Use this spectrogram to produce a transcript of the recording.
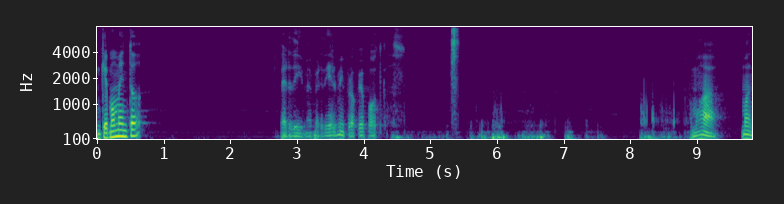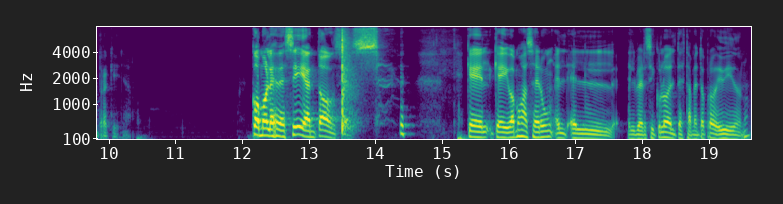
¿En qué momento? Perdí, me perdí en mi propio podcast. Vamos a, vamos entrar aquí ya. Como les decía entonces, que, íbamos a hacer un, el, versículo del Testamento Prohibido, ¿no?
